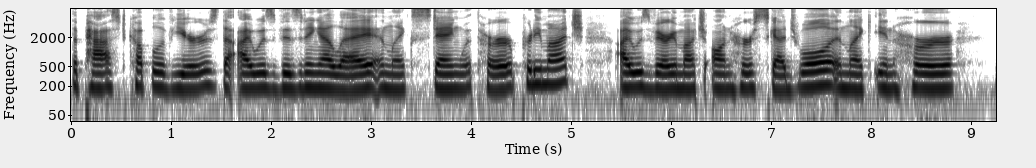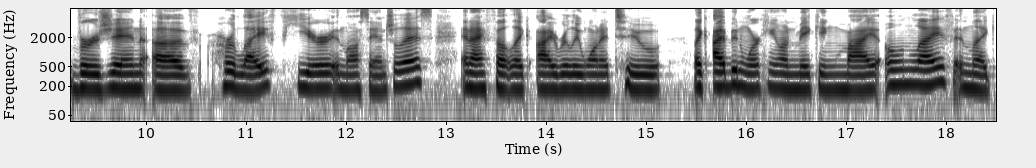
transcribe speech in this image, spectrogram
the past couple of years that I was visiting LA and like staying with her pretty much, I was very much on her schedule and like in her version of her life here in Los Angeles. And I felt like I really wanted to, like, I've been working on making my own life and like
